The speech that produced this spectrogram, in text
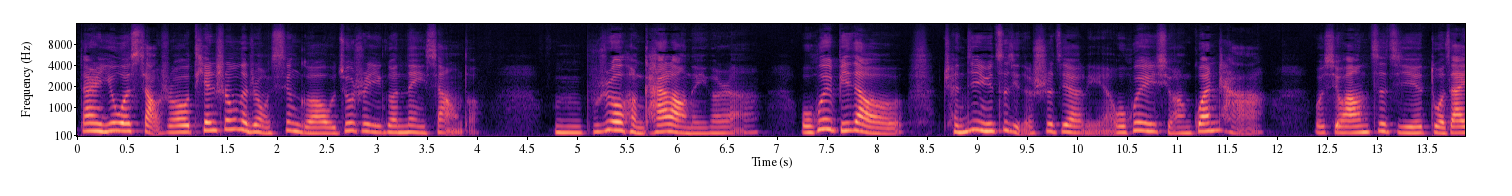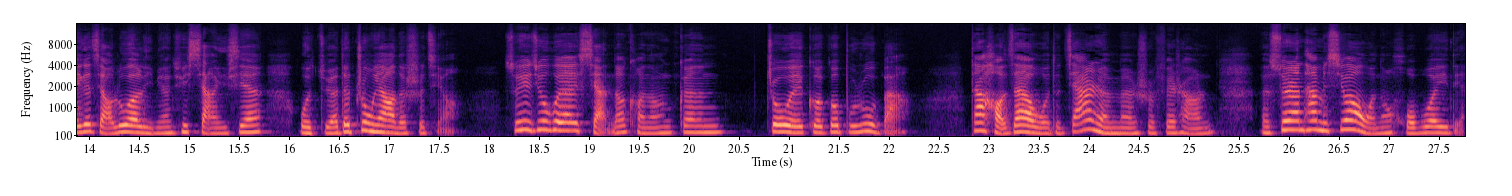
但是以我小时候天生的这种性格，我就是一个内向的，嗯，不是很开朗的一个人。我会比较沉浸于自己的世界里，我会喜欢观察，我喜欢自己躲在一个角落里面去想一些我觉得重要的事情，所以就会显得可能跟周围格格不入吧。但好在我的家人们是非常，呃，虽然他们希望我能活泼一点，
